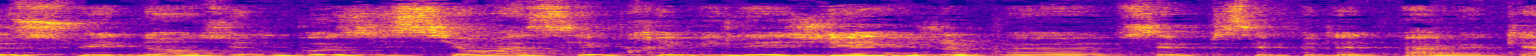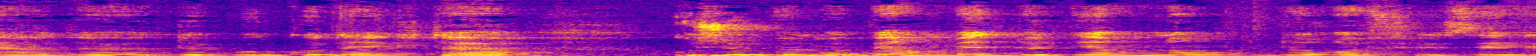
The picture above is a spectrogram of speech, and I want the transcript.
suis dans une position assez privilégiée. Je peux, c'est peut-être pas le cas de, beaucoup d'acteurs où je peux me permettre de dire non, de refuser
